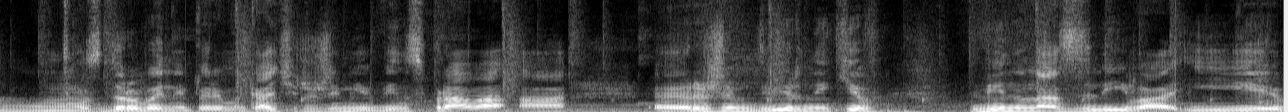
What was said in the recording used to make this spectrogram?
м, здоровенний перемикач режимів. Він справа, а е, режим двірників він у нас зліва, і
